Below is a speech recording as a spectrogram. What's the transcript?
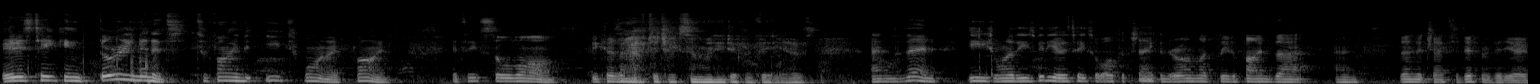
It is taking 30 minutes to find each one I find. It takes so long because I have to check so many different videos. And then each one of these videos takes a while to check and they're unlikely to find that and then it checks a different video.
